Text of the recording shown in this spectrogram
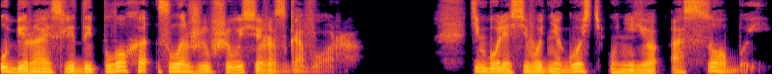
убирая следы плохо сложившегося разговора. Тем более сегодня гость у нее особый.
